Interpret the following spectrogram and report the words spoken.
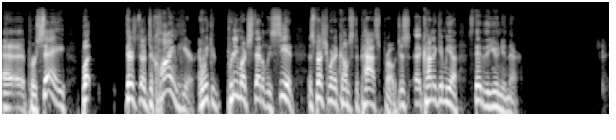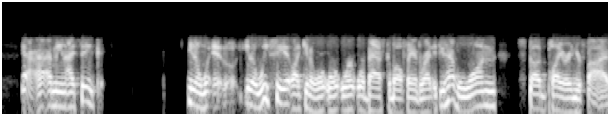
uh, per se, but there's a decline here, and we can pretty much steadily see it, especially when it comes to pass pro. Just uh, kind of give me a state of the union there. Yeah, I mean, I think you know, you know, we see it like you know we're, we're, we're basketball fans, right? If you have one stud player in your five,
